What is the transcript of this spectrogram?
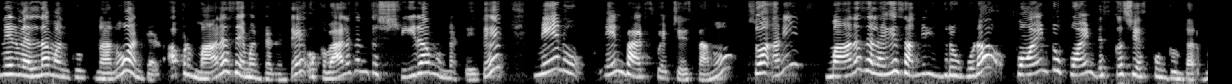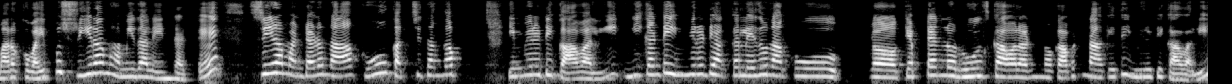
నేను వెళ్దాం అనుకుంటున్నాను అంటాడు. అప్పుడు మానస్ ఏమంటాడంటే ఒకవేళ కనుక శ్రీరామ్ ఉన్నట్టయితే నేను నేను పార్టిసిపేట్ చేస్తాను. సో, అని మానస్ అలాగే సన్నీలిద్దరూ కూడా పాయింట్ టు పాయింట్ డిస్కస్ చేసుకుంటుంటారు. మరొక వైపు శ్రీరామ్ హమీదాలు ఏంటంటే శ్రీరామ్ అంటాడు నాకు ఖచ్చితంగా ఇమ్యూనిటీ కావాలి. నీకంటే ఇమ్యూనిటీ అక్కర్లేదు. నాకు కెప్టెన్ కెప్టెన్‌లో రూల్స్ కావాలంటున్నావు కాబట్టి నాకైతే ఇమ్యూనిటీ కావాలి.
